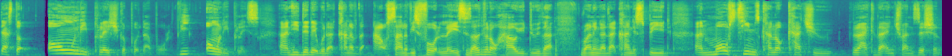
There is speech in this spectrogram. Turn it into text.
that's the only place you could put that ball. The only place. And he did it with that kind of the outside of his foot laces. I don't even know how you do that running at that kind of speed. And most teams cannot catch you like that in transition.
